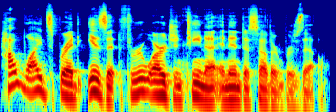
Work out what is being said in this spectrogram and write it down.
How widespread is it through Argentina and into southern Brazil?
